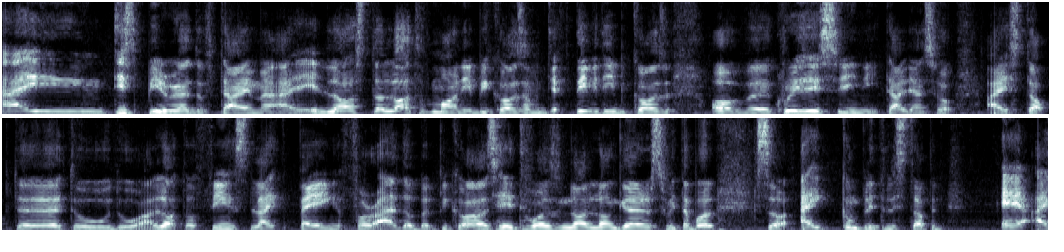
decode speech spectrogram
I in this period of time I lost a lot of money because of the activity because of uh, crisis in Italian so I stopped uh, to do a lot of things like paying for Adobe because it was no longer suitable. So I completely stopped. I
